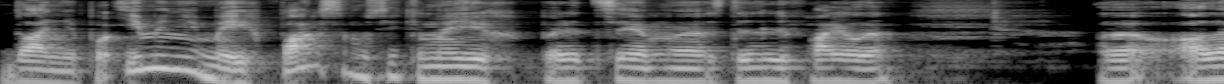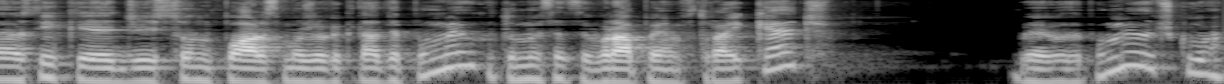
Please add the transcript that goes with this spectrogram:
дані по імені, ми їх парсимо, оскільки ми їх перед цим стрінгліфайли. Але оскільки JSON parse може викидати помилку, то ми все це врапаємо в try-catch, виявили помилочку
